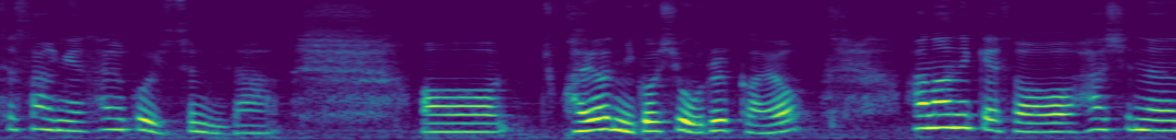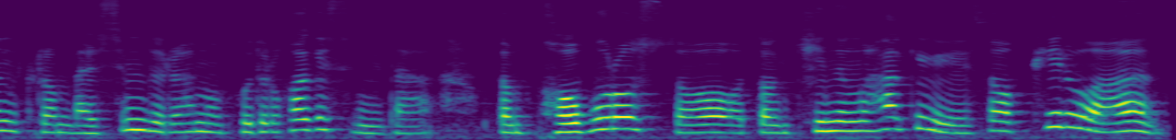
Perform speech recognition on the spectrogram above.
세상에 살고 있습니다. 어, 과연 이것이 옳을까요? 하나님께서 하시는 그런 말씀들을 한번 보도록 하겠습니다. 어떤 법으로서 어떤 기능을 하기 위해서 필요한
